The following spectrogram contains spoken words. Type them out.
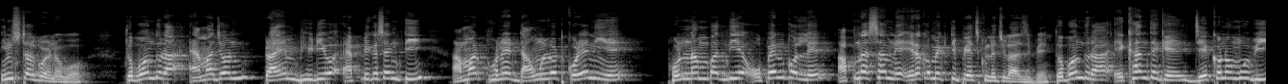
ইনস্টল করে নেব। তো বন্ধুরা অ্যামাজন প্রাইম ভিডিও অ্যাপ্লিকেশানটি আমার ফোনে ডাউনলোড করে নিয়ে ফোন নাম্বার দিয়ে ওপেন করলে আপনার সামনে এরকম একটি পেজ খুলে চলে আসবে। তো বন্ধুরা, এখান থেকে যে কোনো মুভি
